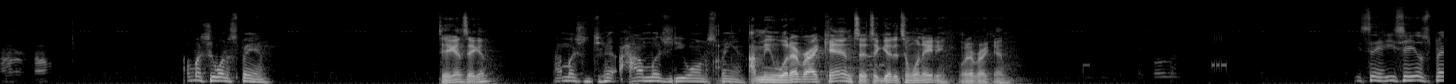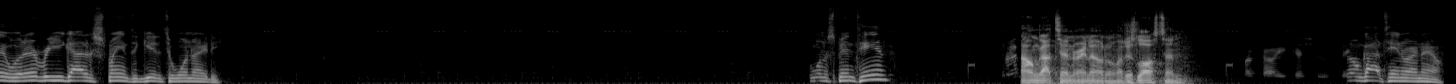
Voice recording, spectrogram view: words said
I don't know. How much you want to spend? Say again, say again. How much? How much do you want to spend? I mean, whatever I can to, to get it to 180, whatever I can. He said he said he'll spend whatever he got to spend to get it to 180. Want to spend 10? I don't got 10 right now though. I just lost 10. Fuck how he could shoot. I don't got 10 right now.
